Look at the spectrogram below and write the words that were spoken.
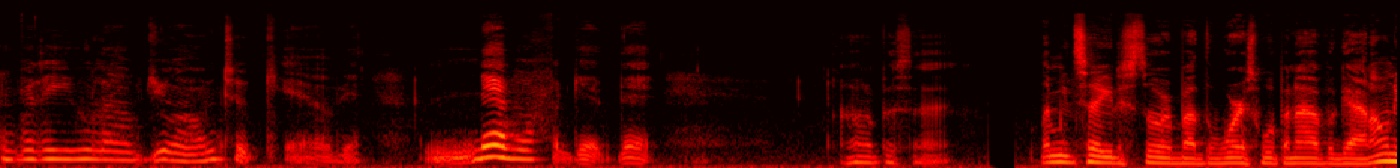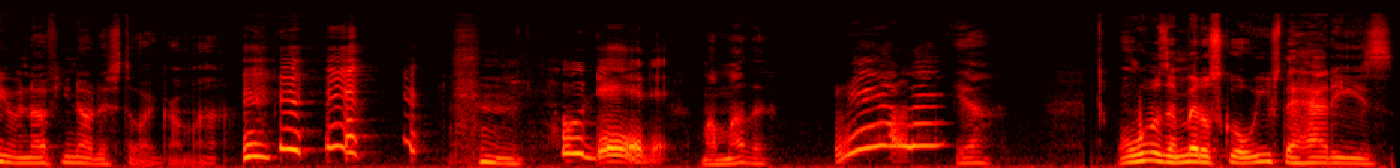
But he loved you all and took care of you. Never forget that. Hundred percent. Let me tell you the story about the worst whooping I ever got. I don't even know if you know this story, Grandma. Who did it? My mother. Really? Yeah. When we was in middle school, we used to have these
